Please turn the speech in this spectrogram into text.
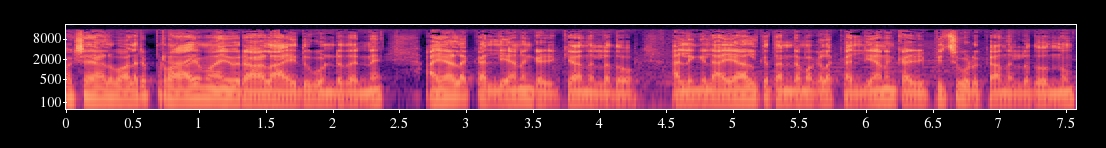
പക്ഷെ അയാൾ വളരെ പ്രായമായ ഒരാളായതുകൊണ്ട് തന്നെ അയാളെ കല്യാണം കഴിക്കുക എന്നുള്ളതോ അല്ലെങ്കിൽ അയാൾക്ക് തന്റെ മകളെ കല്യാണം കഴിപ്പിച്ചു കൊടുക്കുക എന്നുള്ളതോ ഒന്നും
